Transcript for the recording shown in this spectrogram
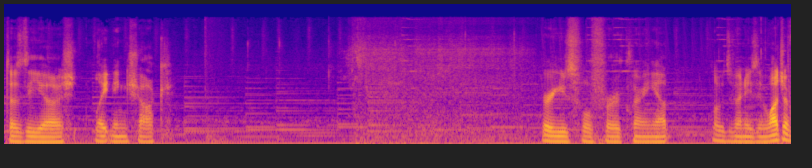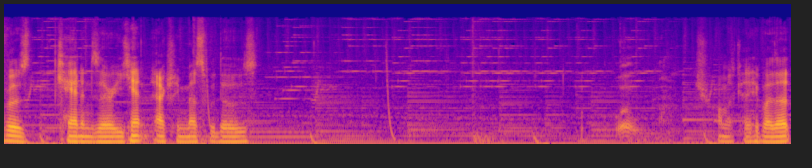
does the uh, sh lightning shock. Very useful for clearing out loads of enemies, and watch out for those cannons there. You can't actually mess with those. Whoa! Almost got hit by that.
